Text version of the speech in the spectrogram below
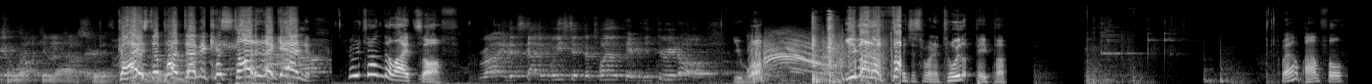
To wipe your ass with. Guys, the pandemic has started again! Who turned the lights off? Right, this guy wasted the toilet paper. He threw it off. You what? You motherfucker! I just wanted toilet paper. Well, I'm full.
